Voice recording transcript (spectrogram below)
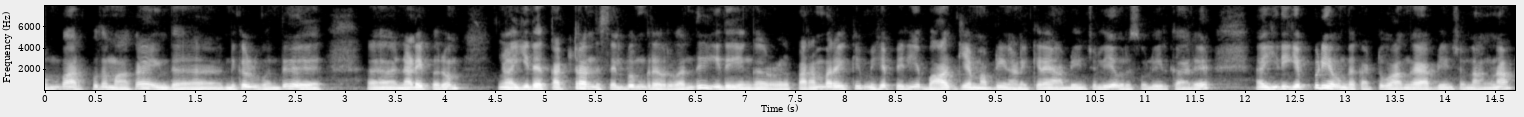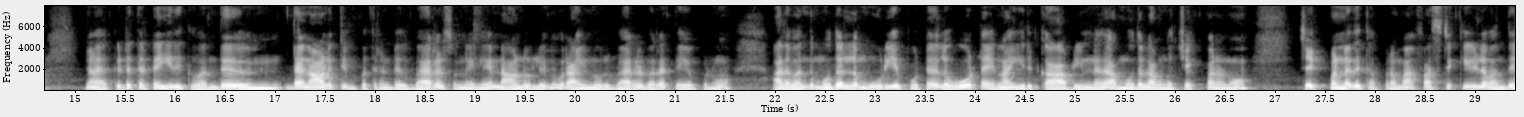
ரொம்ப அற்புதமாக இந்த நிகழ்வு வந்து நடைபெறும். இதை கற்ற அந்த செல்வம்ங்கிறவர் வந்து இது எங்களோட பரம்பரைக்கு மிகப்பெரிய பாக்கியம் அப்படின்னு நினைக்கிறேன் அப்படின்னு சொல்லி அவர் சொல்லியிருக்காரு. இது எப்படி அவங்க கட்டுவாங்க அப்படின்னு சொன்னாங்கன்னா கிட்டத்தட்ட இதுக்கு வந்து இந்த நானூற்றி முப்பத்தி ரெண்டு பேரல் சொன்னீங்களே நானூறுலேருந்து ஒரு ஐநூறு பேரல் வரை தேவைப்படும். அதை வந்து முதல்ல மூடியை போட்டு அதில் ஓட்டையெல்லாம் இருக்கா அப்படின்னு முதல்ல அவங்க செக் பண்ணணும். செக் பண்ணதுக்கப்புறமா ஃபஸ்ட்டு கீழே வந்து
